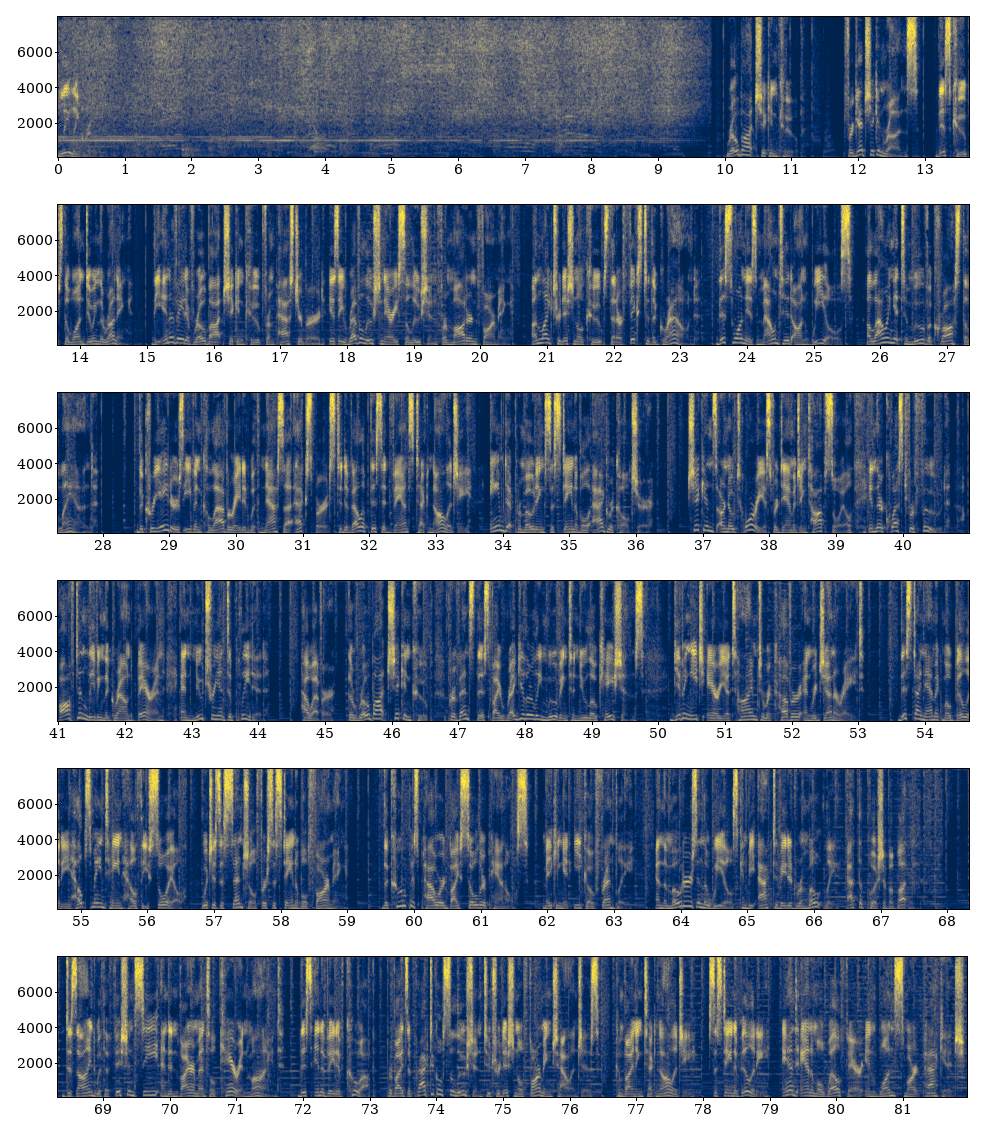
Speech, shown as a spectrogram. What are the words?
Lely Group Robot Chicken Coop Forget chicken runs. This coop's the one doing the running. The innovative robot chicken coop from Pasturebird is a revolutionary solution for modern farming. Unlike traditional coops that are fixed to the ground, this one is mounted on wheels, allowing it to move across the land. The creators even collaborated with NASA experts to develop this advanced technology aimed at promoting sustainable agriculture. Chickens are notorious for damaging topsoil in their quest for food, often leaving the ground barren and nutrient depleted. However, the robot chicken coop prevents this by regularly moving to new locations, giving each area time to recover and regenerate. This dynamic mobility helps maintain healthy soil, which is essential for sustainable farming. The coop is powered by solar panels, making it eco-friendly, and the motors in the wheels can be activated remotely at the push of a button. Designed with efficiency and environmental care in mind, this innovative co-op provides a practical solution to traditional farming challenges, combining technology, sustainability, and animal welfare in one smart package.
